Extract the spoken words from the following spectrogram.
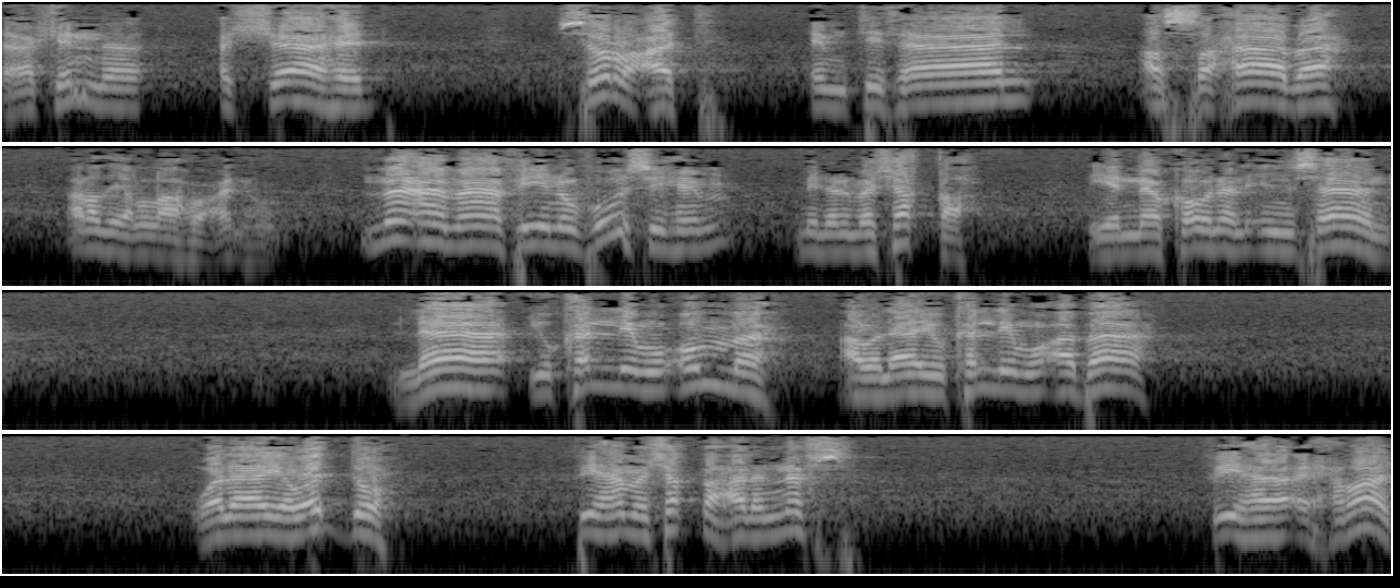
لكن الشاهد سرعة امتثال الصحابة رضي الله عنهم مع ما في نفوسهم من المشقة لأن كون الإنسان لا يكلم أمه أو لا يكلم أباه ولا يوده فيها مشقة على النفس فيها إحراج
